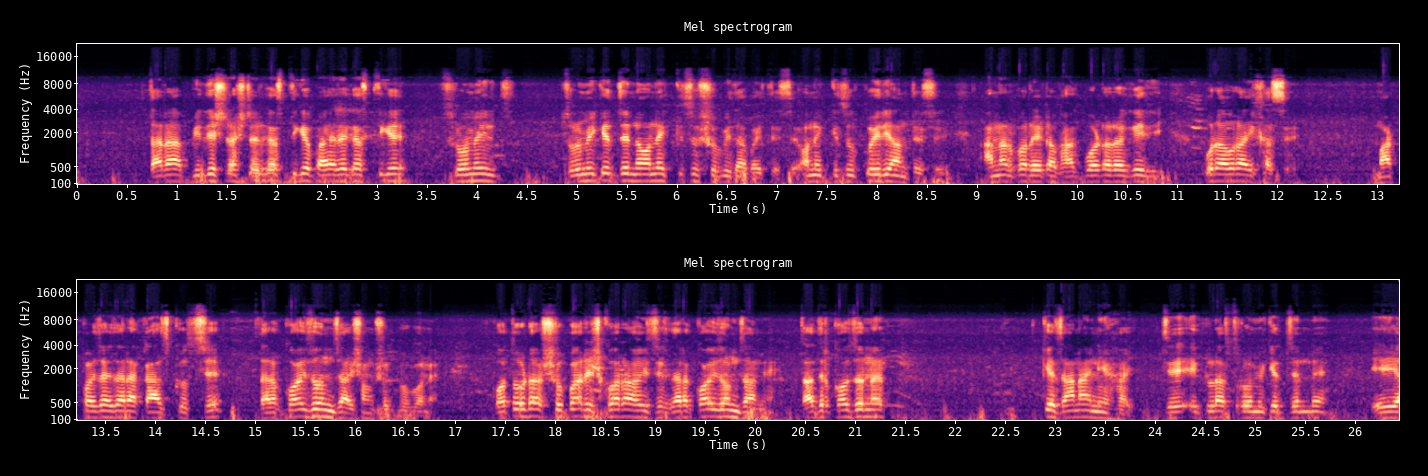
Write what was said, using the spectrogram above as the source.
তারা বিদেশ রাষ্ট্রের কাছ থেকে, বাইরের কাছ থেকে শ্রমিক, শ্রমিকের জন্য অনেক কিছু সুবিধা পাইতেছে, অনেক কিছু কইরে আনতেছে। আনার পরে এটা ভাগ বটার আগেই ওরা ওরাই খাচ্ছে। মাঠ পর্যায়ে যারা কাজ করছে, তারা কয়জন যায় সংসদ ভবনে? কতটা সুপারিশ করা হয়েছে যারা কয়জন জানে? তাদের কজনের কে জানায়নি হয় যে এগুলা শ্রমিকের জন্যে এই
